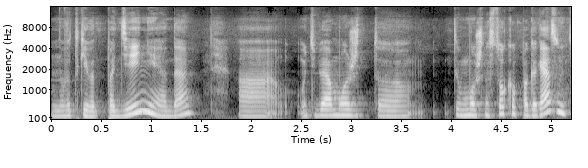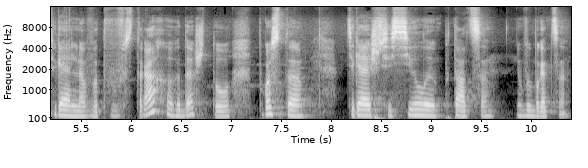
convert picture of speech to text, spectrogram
вот такие вот падения, да, а, у тебя может э, ты можешь настолько погрязнуть реально вот в страхах, да, что просто теряешь все силы пытаться выбраться.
